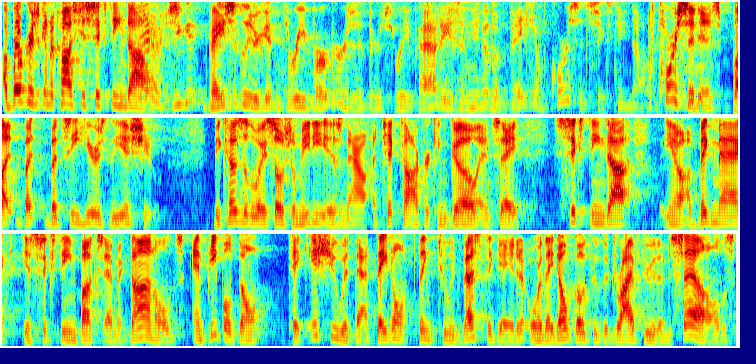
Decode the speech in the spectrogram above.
a burger is going to cost you $16. Yeah, you get, basically, you're getting three burgers. There's three patties, and you know the bacon. Of course, it's $16. Of course, it is. But but but see, here's the issue. Because of the way social media is now, a TikToker can go and say, $16, you know, a Big Mac is 16 bucks at McDonald's, and people don't take issue with that. They don't think to investigate it, or they don't go through the drive-through themselves,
